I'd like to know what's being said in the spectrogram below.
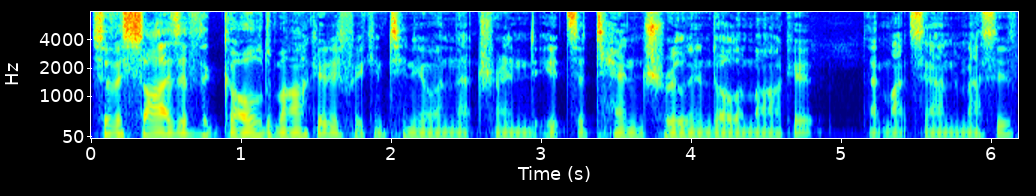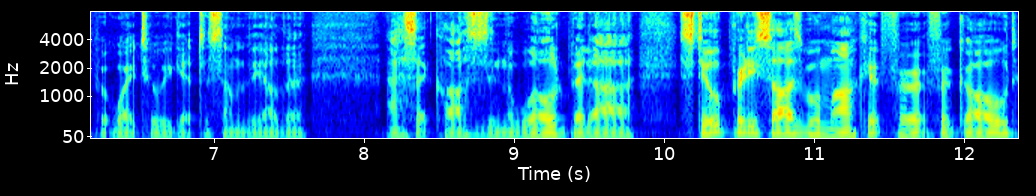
So the size of the gold market, if we continue on that trend, it's a $10 trillion market. That might sound massive, but wait till we get to some of the other asset classes in the world. But uh, still pretty sizable market for, for gold.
